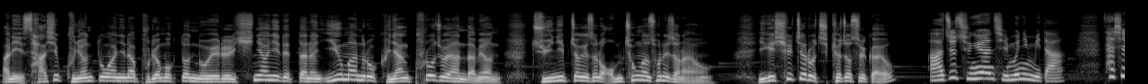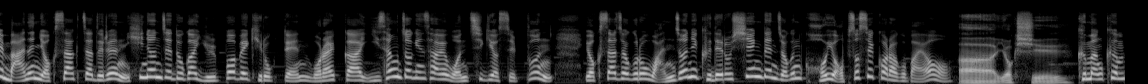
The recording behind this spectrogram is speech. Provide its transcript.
아니 49년 동안이나 부려먹던 노예를 희년이 됐다는 이유만으로 그냥 풀어줘야 한다면 주인 입장에서는 엄청난 손해잖아요. 이게 실제로 지켜졌을까요? 아주 중요한 질문입니다. 사실 많은 역사학자들은 희년제도가 율법에 기록된 뭐랄까 이상적인 사회 원칙이었을 뿐 역사적으로 완전히 그대로 시행된 적은 거의 없었을 거라고 봐요. 아 역시 그만큼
